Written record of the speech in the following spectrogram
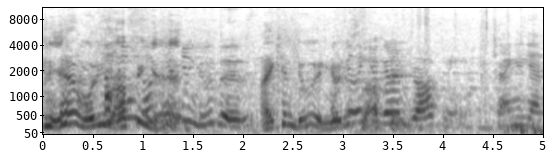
yeah, what are you How the laughing fuck at? I can do this. I can do it. You're I feel just like laughing. you're gonna drop me. Trying again.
